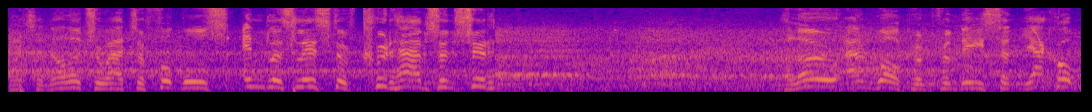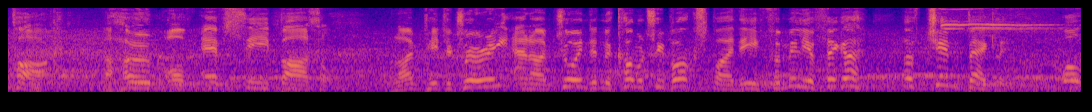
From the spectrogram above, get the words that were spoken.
Yet another to add to football's endless list of could-haves and should. Hello and welcome from the St Jakob Park, the home of FC Basel. Well, I'm Peter Drury, and I'm joined in the commentary box by the familiar figure of Jim Beglin. Well,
